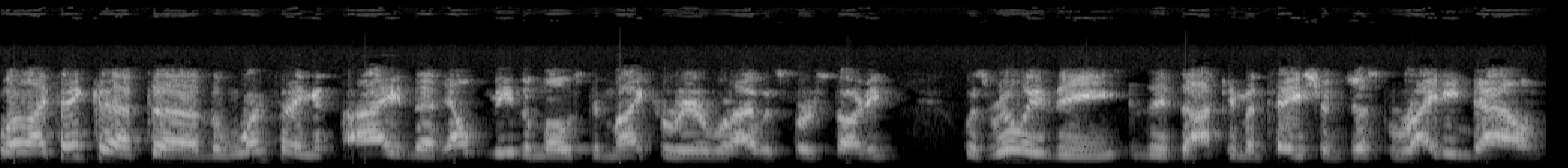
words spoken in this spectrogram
Well, I think that uh, the one thing I that helped me the most in my career when I was first starting was really the the documentation, just writing down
